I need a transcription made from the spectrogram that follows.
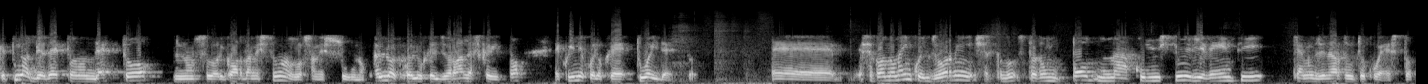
che tu l'abbia detto o non detto non se lo ricorda nessuno, non lo sa nessuno, quello è quello che il giornale ha scritto e quindi è quello che tu hai detto. E secondo me in quei giorni c'è stata un po' una commissione di eventi che hanno generato tutto questo.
